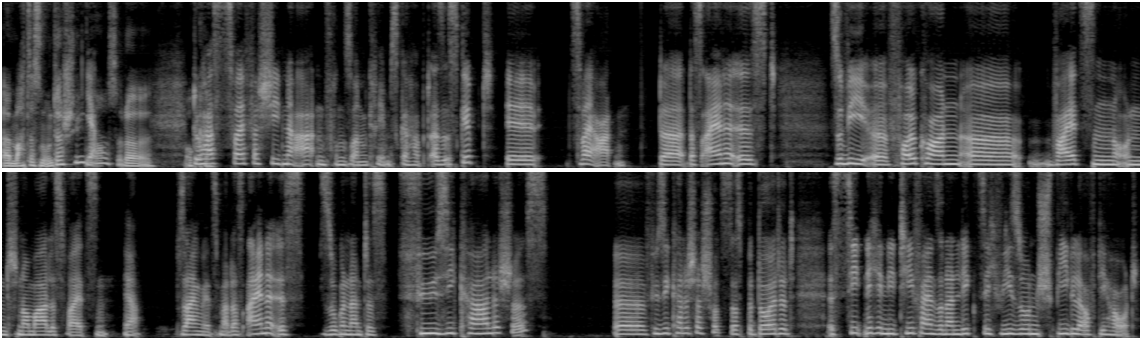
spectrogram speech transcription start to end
Äh, macht das einen Unterschied ja. aus? Oder? Okay. Du hast zwei verschiedene Arten von Sonnencremes gehabt. Also es gibt äh, zwei Arten. Da, das eine ist so wie äh, Vollkorn, äh, Weizen und normales Weizen. Ja, sagen wir jetzt mal. Das eine ist sogenanntes physikalisches, äh, physikalischer Schutz. Das bedeutet, es zieht nicht in die Tiefe ein, sondern legt sich wie so ein Spiegel auf die Haut.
